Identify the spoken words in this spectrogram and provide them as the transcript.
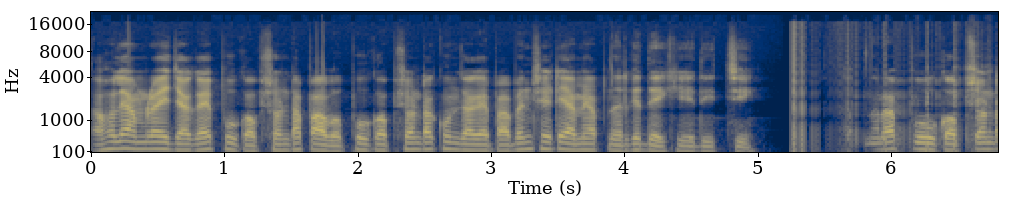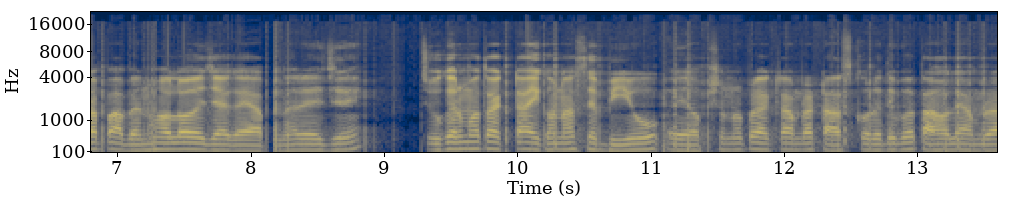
তাহলে আমরা এই জায়গায় পুক অপশনটা পাবো। পুক অপশনটা কোন জায়গায় পাবেন, সেটি আমি আপনাদেরকে দেখিয়ে দিচ্ছি। আপনারা পুক অপশনটা পাবেন হলো এই জায়গায় আপনার এই যে চোখের মতো একটা আইকন আছে ভিউ এই অপশনের উপর একটা আমরা টাচ করে দিব, তাহলে আমরা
